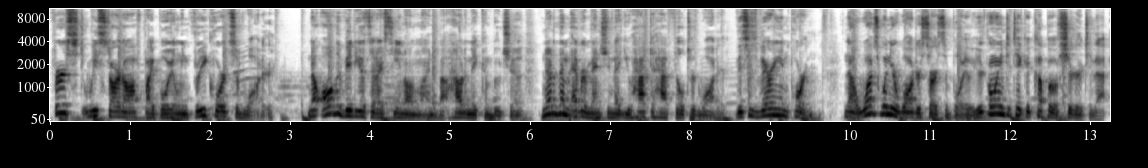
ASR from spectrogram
First, we start off by boiling 3 quarts of water. Now, all the videos that I've seen online about how to make kombucha, none of them ever mention that you have to have filtered water. This is very important. Now, once when your water starts to boil, you're going to take a cup of sugar to that.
